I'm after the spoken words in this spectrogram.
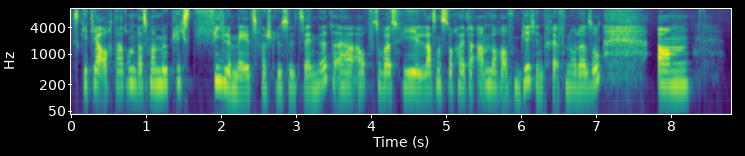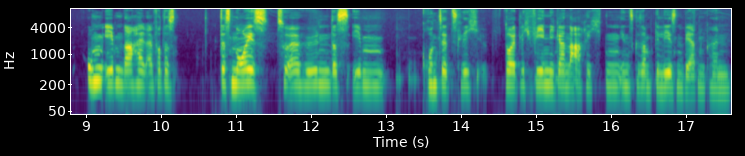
es geht ja auch darum, dass man möglichst viele Mails verschlüsselt sendet. Äh, auch sowas wie, lass uns doch heute Abend noch auf ein Bierchen treffen oder so. Ähm, um eben da halt einfach das, das Neues zu erhöhen, dass eben grundsätzlich deutlich weniger Nachrichten insgesamt gelesen werden können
